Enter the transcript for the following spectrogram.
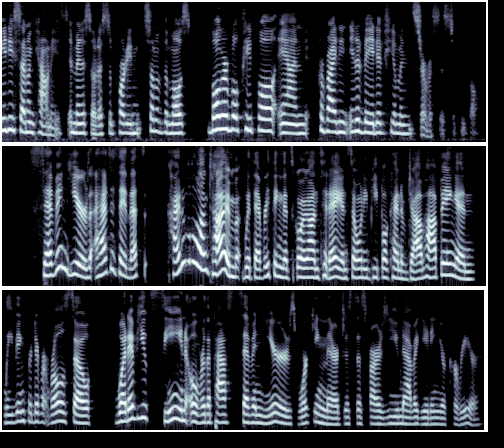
87 counties in Minnesota, supporting some of the most vulnerable people and providing innovative human services to people. Seven years. I have to say, that's kind of a long time with everything that's going on today and so many people kind of job hopping and leaving for different roles. So, what have you seen over the past seven years working there, just as far as you navigating your career?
